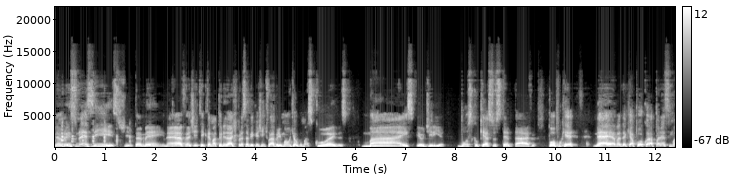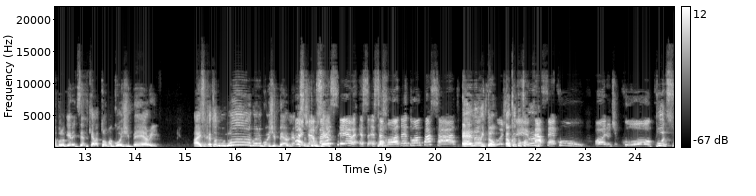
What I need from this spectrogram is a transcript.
Não, isso não existe também, né? A gente tem que ter maturidade para saber que a gente vai abrir mão de algumas coisas. Mas eu diria, busca o que é sustentável. Pô, porque, né, daqui a pouco aparece uma blogueira dizendo que ela toma goji berry. Aí fica todo mundo, ah, agora goji berry. O negócio ah, é 200. Apareceu. Essa, essa moda é do ano passado. Tá? É, não, então. É o que eu tô falando. Café com óleo de coco. Putz,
